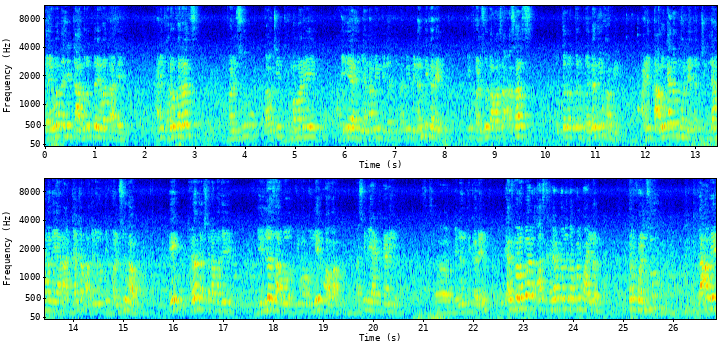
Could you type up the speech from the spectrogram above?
दैवत हे जागृत दैवत आहे. आणि खरोखरच फणसू गावची खेमामाने आई आहे यांना मी यांना मी विनंती करेन की फणसू गावाचा असाच उत्तरोत्तर प्रगती व्हावी आणि तालुक्यातच नव्हे तर जिल्ह्यामध्ये या राज्याच्या पातळीवरती पणसूगाव हे ठळक अक्षरामध्ये लिहिलं जावं किंवा उल्लेख व्हावा अशी मी या ठिकाणी विनंती करेन. त्याचबरोबर आज खऱ्या अर्थानं आपण पाहिलं तर फणसू गाव हे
